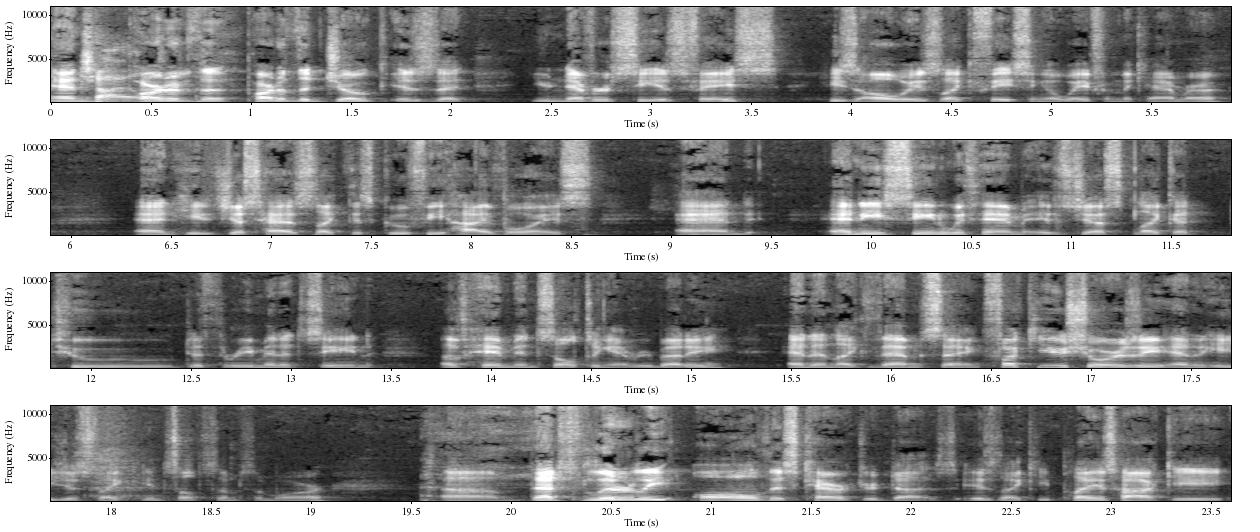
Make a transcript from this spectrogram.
And Child. part of the part of the joke is that you never see his face. He's always like facing away from the camera, and he just has like this goofy high voice. And any scene with him is just like a two to three minute scene of him insulting everybody, and then like them saying "fuck you, Shoresy," and he just like insults them some more. Um, that's literally all this character does. Is like he plays hockey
